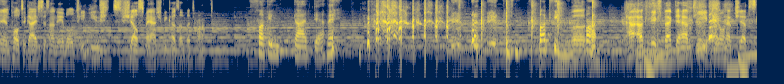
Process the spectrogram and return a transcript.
and Poltergeist is unable to use Shell Smash because of the taunt. Fucking goddamn it. Fucking Well, fuck. how, how can you expect to have tea if you don't have chips?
